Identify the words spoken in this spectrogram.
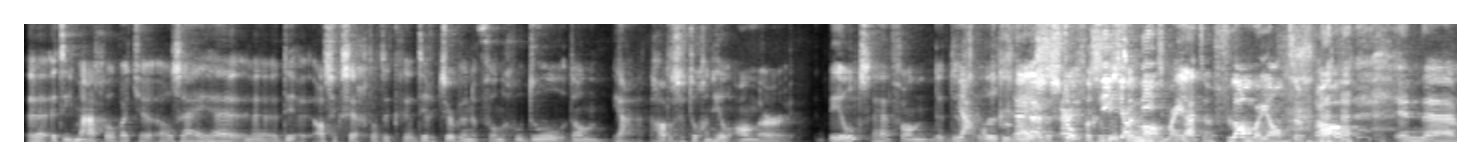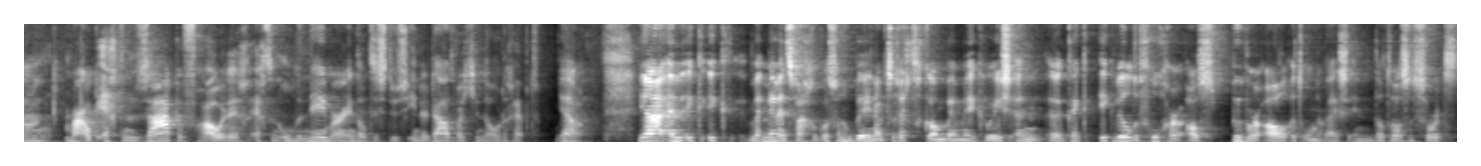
Uh, het imago, wat je al zei. Hè? Uh, de, als ik zeg dat ik uh, directeur ben van een goed doel, dan ja, hadden ze toch een heel ander beeld hè? van de, de, ja, de grijze, stoffige witte jou man. niet, maar je ja. bent een flamboyante vrouw. en, um, maar ook echt een zakenvrouw, echt, echt een ondernemer. En dat is dus inderdaad wat je nodig hebt. Ja, ja. ja en ik, ik, mijn mensen vragen ook wel van hoe ben je nou terechtgekomen bij Make-A-Wish? En kijk, ik wilde vroeger als puber al het onderwijs in. Dat was een soort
